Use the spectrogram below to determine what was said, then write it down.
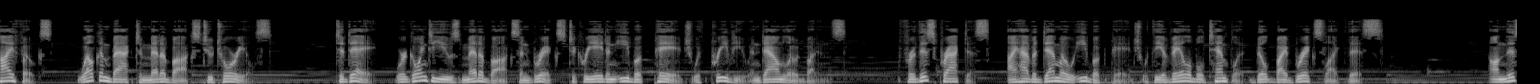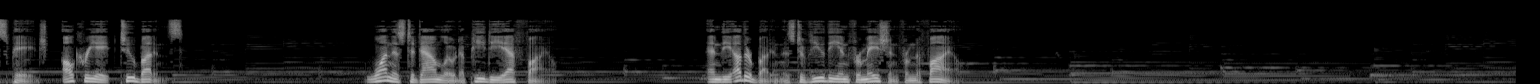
Hi folks, welcome back to MetaBox Tutorials. Today, we're going to use MetaBox and Bricks to create an ebook page with preview and download buttons. For this practice, I have a demo ebook page with the available template built by Bricks like this. On this page, I'll create two buttons. One is to download a PDF file. And the other button is to view the information from the file.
